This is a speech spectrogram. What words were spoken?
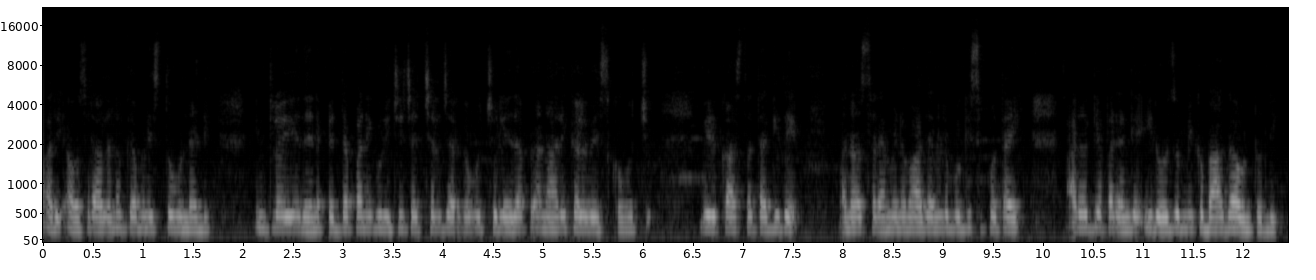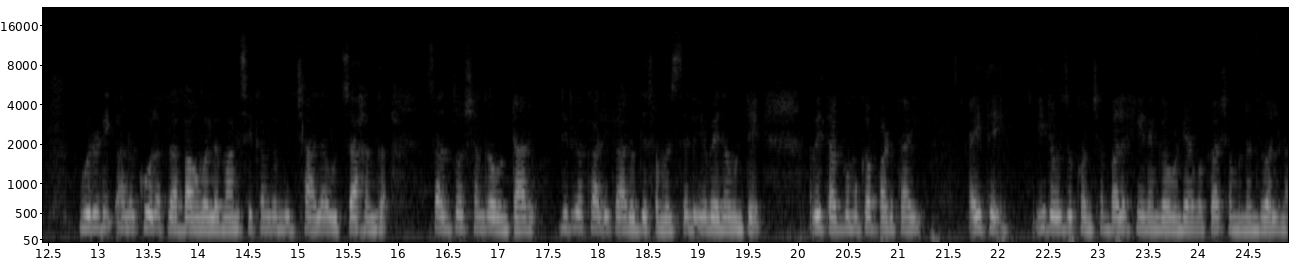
వారి అవసరాలను గమనిస్తూ ఉండండి. ఇంట్లో ఏదైనా పెద్ద పని గురించి చర్చలు జరగవచ్చు లేదా ప్రణాళికలు వేసుకోవచ్చు. మీరు కాస్త తగ్గితే అనవసరమైన వాదనలు ముగిసిపోతాయి. ఆరోగ్యపరంగా ఈరోజు మీకు బాగా ఉంటుంది. గురుడి అనుకూల ప్రభావం వల్ల మానసికంగా మీరు చాలా ఉత్సాహంగా సంతోషంగా ఉంటారు. దీర్ఘకాలిక ఆరోగ్య సమస్యలు ఏవైనా ఉంటే అవి తగ్గుముఖం పడతాయి. అయితే ఈరోజు కొంచెం బలహీనంగా ఉండే అవకాశం ఉన్నందువలన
